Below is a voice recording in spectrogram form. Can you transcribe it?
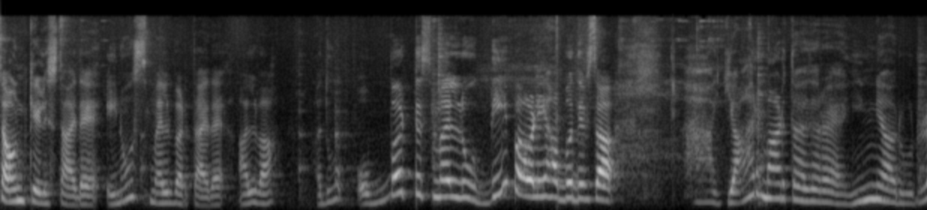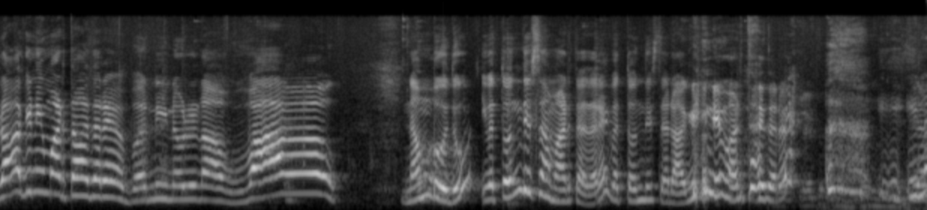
ಸೌಂಡ್ ಕೇಳಿಸ್ತಾ ಇದೆ. ಏನೋ ಸ್ಮೆಲ್ ಬರ್ತಾ ಇದೆ. ಅಲ್ವಾ? ಅದು ಒಬ್ಬಟ್ಟು ಸ್ಮೆಲ್ಲು ದೀಪಾವಳಿ ಹಬ್ಬದ ದಿವಸ. ಯಾರು ಮಾಡ್ತಾ ಇದ್ದಾರೆ ಇನ್ಯಾರು? ರಾಗಿಣಿ ಮಾಡ್ತಾ ಇದ್ದಾರೆ ಬನ್ನಿ ನೋಡೋಣ. ವಾವ್! ನಂಬೋದು. ಇವತ್ತೊಂದು ದಿವಸ ಮಾಡ್ತಾ ಇದಾರೆ. ಇವತ್ತೊಂದು ದಿವಸ ರಾಗಿಣಿನೇ ಮಾಡ್ತಾ ಇದ್ದಾರೆ ಇಲ್ಲ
